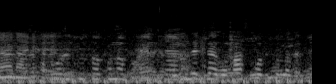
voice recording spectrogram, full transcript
না না এটা তো কোনো ভ্যান ট্যান দেখতে মাছ কত তোলা দেখো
